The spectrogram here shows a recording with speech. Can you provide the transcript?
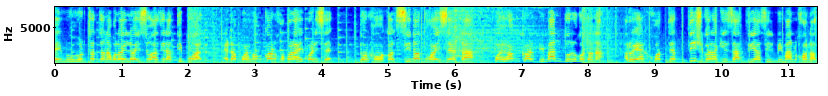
এই মুহূৰ্তত জনাবলৈ লৈছোঁ আজি ৰাতিপুৱাৰ এটা ভয়ংকৰ খবৰ আহি পৰিছে। দৰ্শকসকল চীনত হৈছে এটা ভয়ংকৰ বিমান দুৰ্ঘটনা আৰু এশ তেত্ৰিছগৰাকী যাত্ৰী আছিল বিমানখনত।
